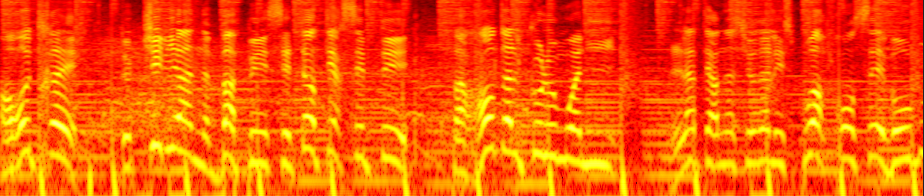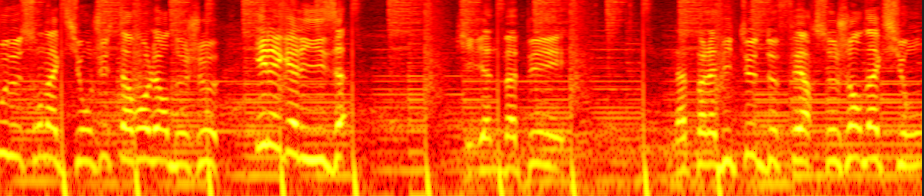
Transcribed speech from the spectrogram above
en retrait de Kylian Mbappé. C'est intercepté par Randall Colomwani. L'international espoir français va au bout de son action juste avant l'heure de jeu. Il égalise. Kylian Mbappé n'a pas l'habitude de faire ce genre d'action.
